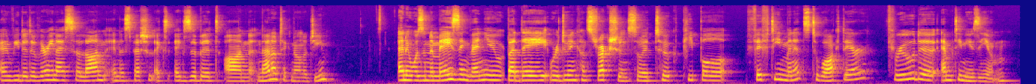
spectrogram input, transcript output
and we did a very nice salon in a special ex- exhibit on nanotechnology. And it was an amazing venue, but they were doing construction, so it took people 15 minutes to walk there through the empty museum.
